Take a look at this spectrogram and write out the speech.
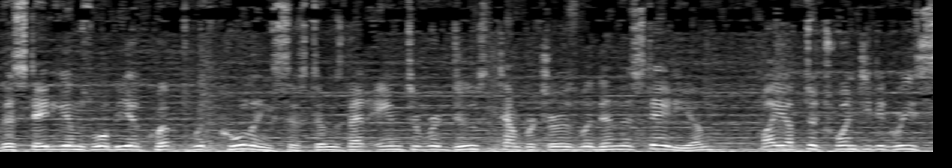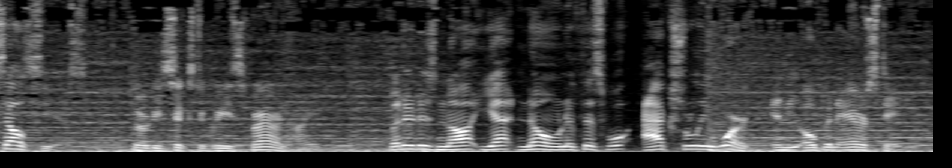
The stadiums will be equipped with cooling systems that aim to reduce temperatures within the stadium by up to 20 degrees Celsius, 36 degrees Fahrenheit, but it is not yet known if this will actually work in the open air stadiums.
